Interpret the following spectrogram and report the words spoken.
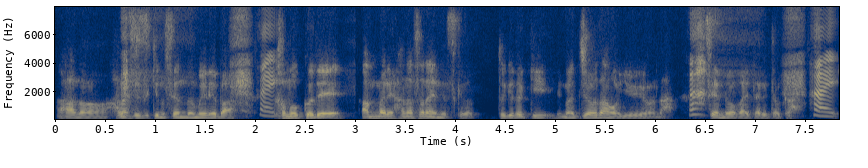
あの話好きの船頭もいれば、はい、寡黙であんまり話さないんですけど時々、まあ、冗談を言うような 船頭がいたりとか、はい、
